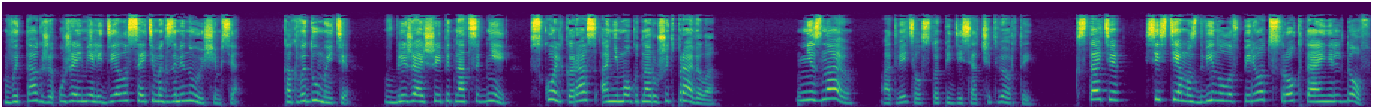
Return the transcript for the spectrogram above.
Вы также уже имели дело с этим экзаменующимся. Как вы думаете, в ближайшие 15 дней сколько раз они могут нарушить правила? Не знаю, ответил 154-й. Кстати, система сдвинула вперед срок таяния льдов.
